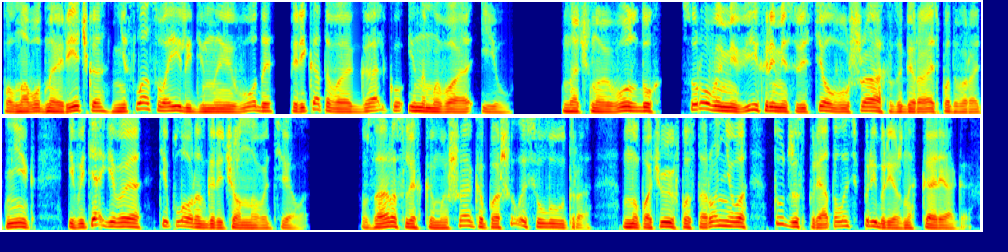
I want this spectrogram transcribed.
Полноводная речка несла свои ледяные воды, перекатывая гальку и намывая ил. Ночной воздух суровыми вихрями свистел в ушах, забираясь под воротник и вытягивая тепло разгоряченного тела. В зарослях камыша копошилась лутра, но, почуяв постороннего, тут же спряталась в прибрежных корягах.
